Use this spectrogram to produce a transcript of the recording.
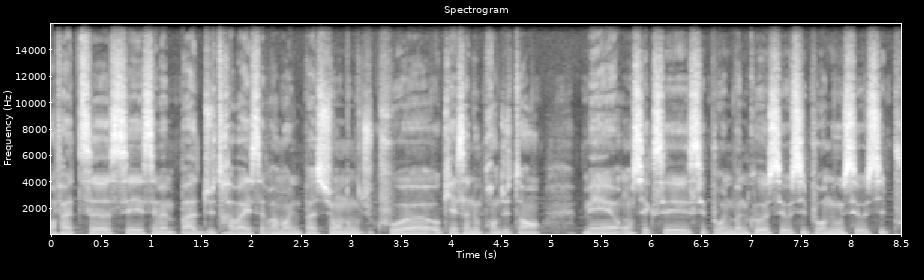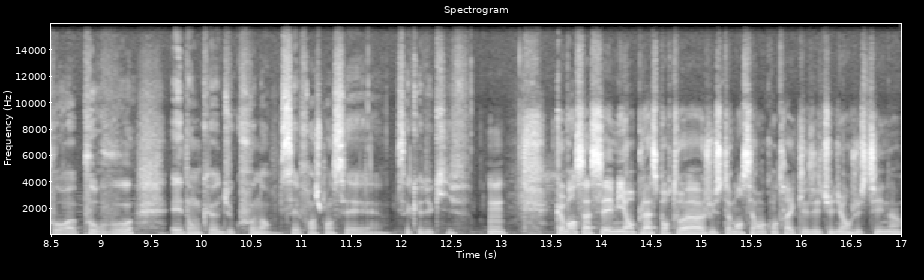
en fait, euh, c'est même pas du travail, c'est vraiment une passion. Donc, du coup, euh, ok, ça nous prend du temps, mais on sait que c'est pour une bonne cause, c'est aussi pour nous, c'est aussi pour, euh, pour vous. Et donc, euh, du coup, non, c'est franchement, c'est c'est que du kiff. Comment ça s'est mis en place pour toi, justement, ces rencontres avec les étudiants, Justine?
